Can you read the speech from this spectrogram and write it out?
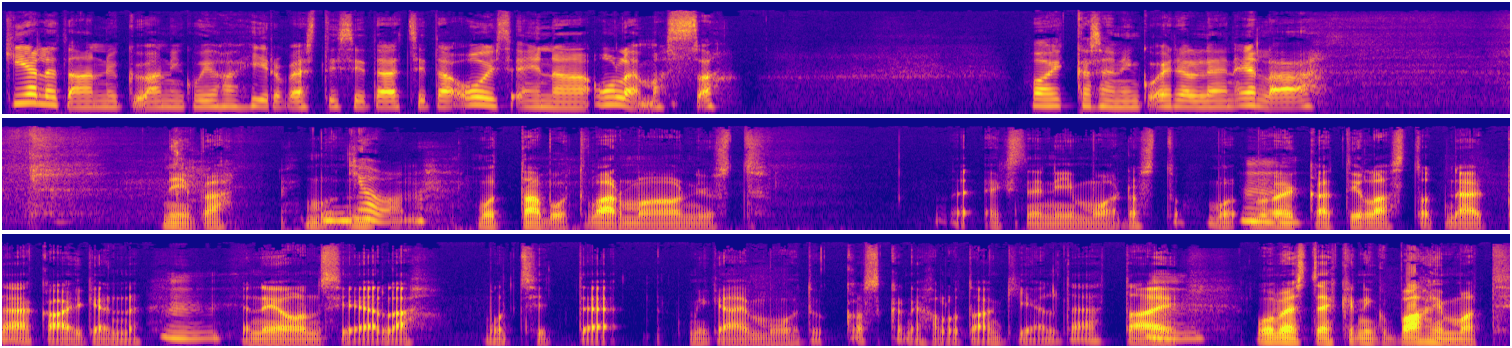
Kielletään nykyään niin kuin ihan hirveästi sitä, että sitä olisi enää olemassa – vaikka se niin kuin edelleen elää. Niinpä. M- Joo. Mutta tabut varmaan on just Eikö ne niin muodostu? Mm. Vaikka tilastot näyttää kaiken Mm. ja ne on siellä, mutta sitten mikä ei muutu, koska ne halutaan kieltää. Tai Mm. mun mielestä ehkä niin kuin pahimmat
